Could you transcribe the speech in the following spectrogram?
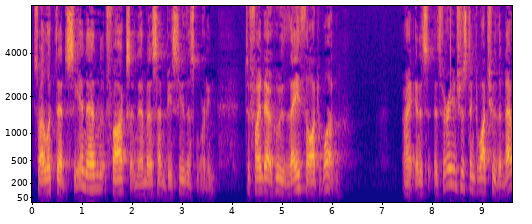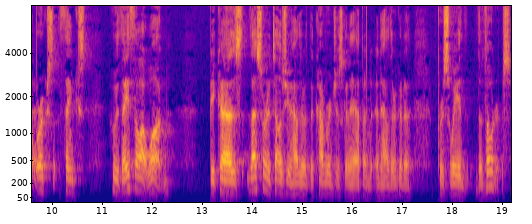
So I looked at CNN, Fox, and MSNBC this morning to find out who they thought won. Right, and it's it's very interesting to watch who the networks thinks who they thought won, because that sort of tells you how the, coverage is going to happen and how they're going to persuade the voters.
